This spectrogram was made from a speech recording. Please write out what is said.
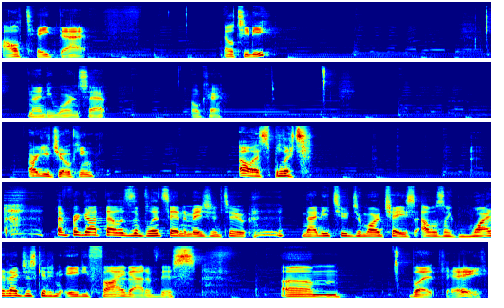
I'll take that. LTD? 90 Warren Sapp. Okay. Are you joking? Oh, it's Blitz. Forgot that was the Blitz animation too. 92 Ja'Marr Chase. I was like, why did I just get an 85 out of this? Um, but hey,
